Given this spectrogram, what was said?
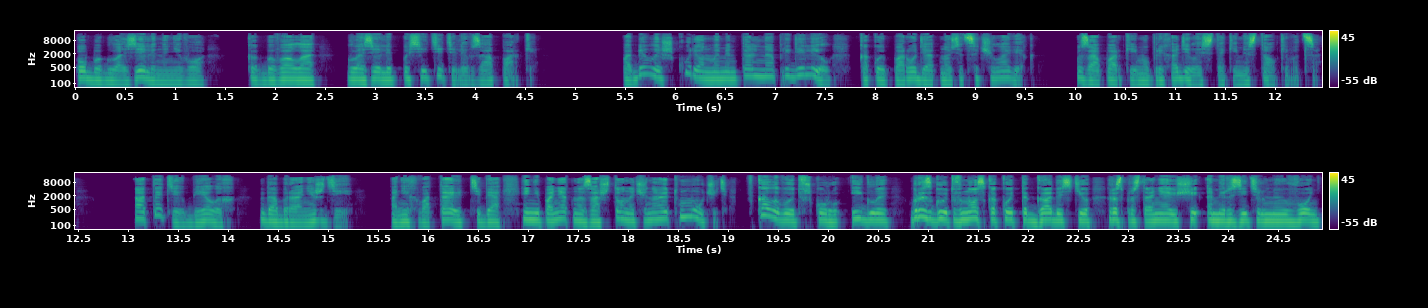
Оба глазели на него, как бывало, глазели посетители в зоопарке. По белой шкуре он моментально определил, к какой породе относится человек. В зоопарке ему приходилось с такими сталкиваться. От этих белых добра не жди. Они хватают тебя и непонятно за что начинают мучить, вкалывают в шкуру иглы, брызгают в нос какой-то гадостью, распространяющей омерзительную вонь,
